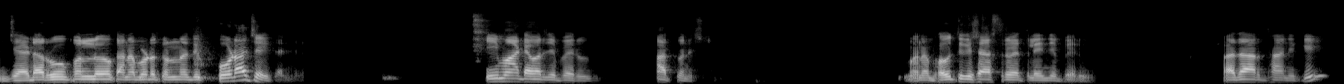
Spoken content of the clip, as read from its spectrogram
జడ రూపంలో కనబడుతున్నది కూడా చైతన్యం ఈ మాట ఎవరు చెప్పారు? ఆత్మనిష్ఠుడు. మన భౌతిక శాస్త్రవేత్తలు ఏం చెప్పారు? పదార్థానికి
